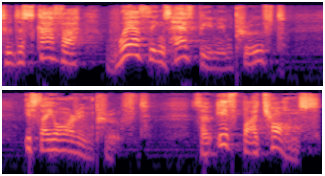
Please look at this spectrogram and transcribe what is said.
to discover where things have been improved, if they are improved. So if by chance,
